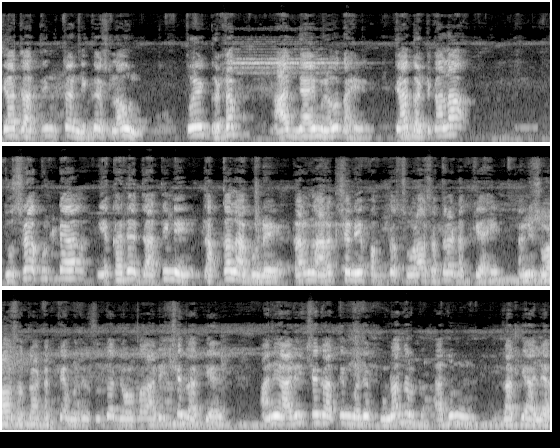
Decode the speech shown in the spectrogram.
त्या जातींचा निकष लावून तो एक घटक आज न्याय मिळवत आहे. त्या घटकाला दुसऱ्या कुठल्या एखाद्या जातीने धक्का लागू नये कारण आरक्षण हे फक्त सोळा सतरा टक्के आहे. आणि सोळा सतरा टक्क्यामध्ये सुद्धा जवळपास अडीचशे जाती आहेत. आणि अडीचशे जातींमध्ये पुन्हा जर अजून जाती आल्या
